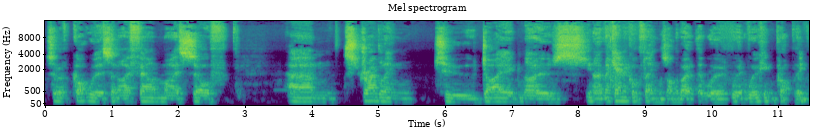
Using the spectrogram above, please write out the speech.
sort of got worse, and I found myself um, struggling to diagnose, you know, mechanical things on the boat that were weren't working properly,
